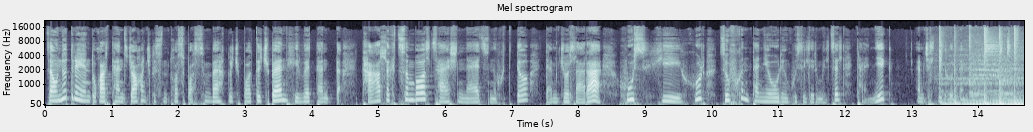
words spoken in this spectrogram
За өнөөдрийн энэ дугаар танд жоохон ч гэсэн тус болсон байх гэж бодож байна. Хэрвээ танд таалагдсан бол цааш нь найз нөхдөдөө дамжуулаарай. Хүс хий хөр зөвхөн таны өөрийн хүсэл эрмэлзэл таныг амжилтанд хүргэнэ.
